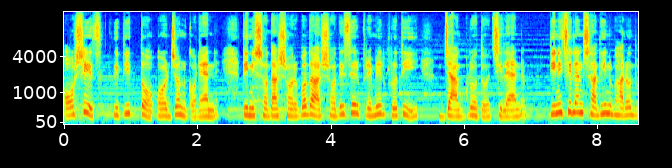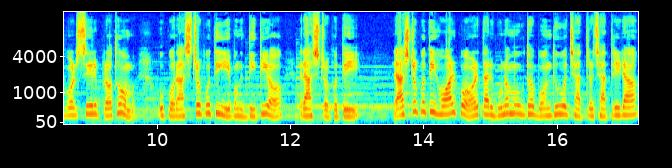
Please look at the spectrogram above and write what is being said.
অশেষ কৃতিত্ব অর্জন করেন। তিনি সদা সর্বদা স্বদেশের প্রেমের প্রতি জাগ্রত ছিলেন। তিনি ছিলেন স্বাধীন ভারতবর্ষের প্রথম উপরাষ্ট্রপতি এবং দ্বিতীয় রাষ্ট্রপতি। রাষ্ট্রপতি হওয়ার পর তার গুণমুগ্ধ বন্ধু ও ছাত্রছাত্রীরা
